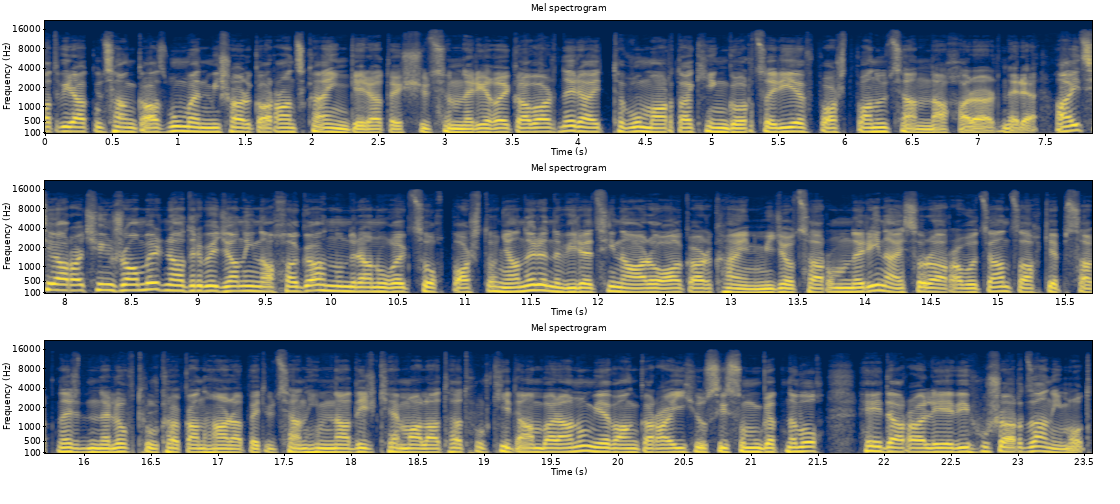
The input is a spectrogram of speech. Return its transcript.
Պատվիրակության կազմում են մի շարք առանցքային գերատեսչությունների ղեկավարներ, այդ թվում արտաքին գործերի եւ պաշտպանության նախարարները։ Այցի առաջին ժամերն Ադրբեջանի նախագահն ու նրան ուղեկցող պաշտոնյաները նվիրեցին արողակարգային միջոցառումներին այսօր առավոտյան ծաղկեպսակներ դնելով թուրքական հանրապետության հիմնադիր Քեմալ Աթաթուրքի դամբարանում եւ Անկարայի հյուսիսում գտնվող Հեյդար Ալիևի հուշարձանի մոտ։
